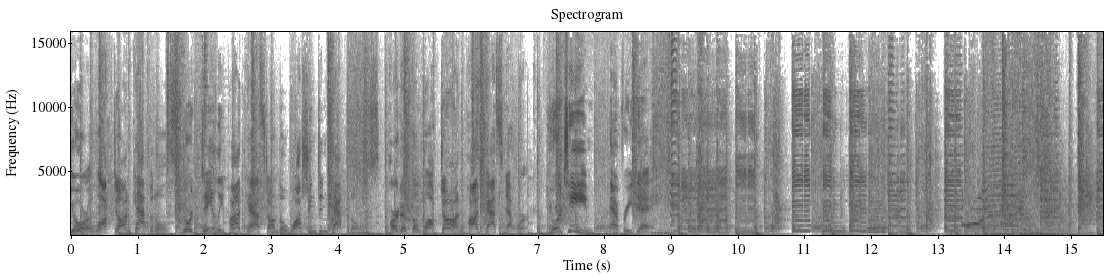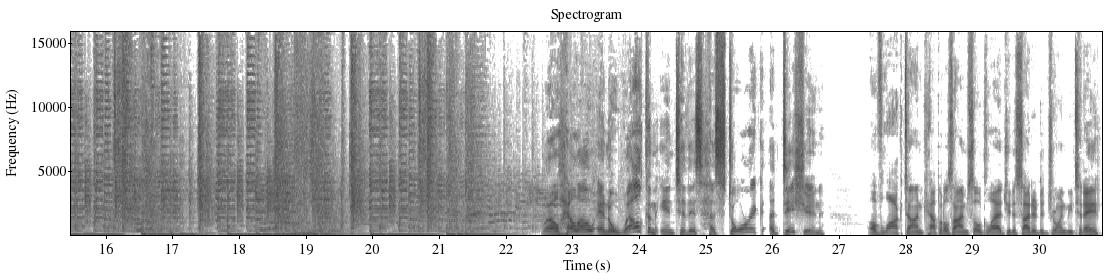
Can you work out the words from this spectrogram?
Your Locked On Capitals, your daily podcast on the Washington Capitals. Part of the Locked On Podcast Network. Your team every day. Well, hello and welcome into this historic edition of Locked On Capitals. I'm so glad you decided to join me today.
